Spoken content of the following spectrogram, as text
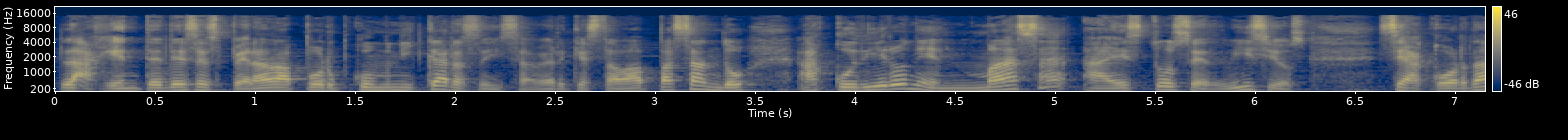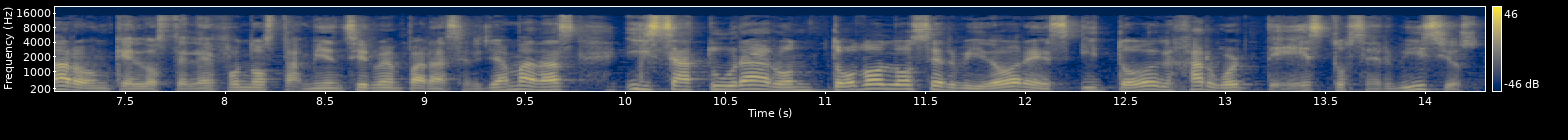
la gente desesperada por comunicarse y saber qué estaba pasando acudieron en masa a estos servicios. Se acordaron que los teléfonos también sirven para hacer llamadas y saturaron todos los servidores y todo el hardware de estos servicios.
